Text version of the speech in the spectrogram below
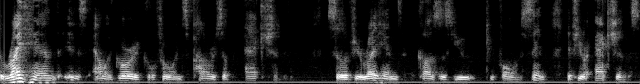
The right hand is allegorical for one's powers of action. So if your right hand causes you to fall into sin, if your actions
